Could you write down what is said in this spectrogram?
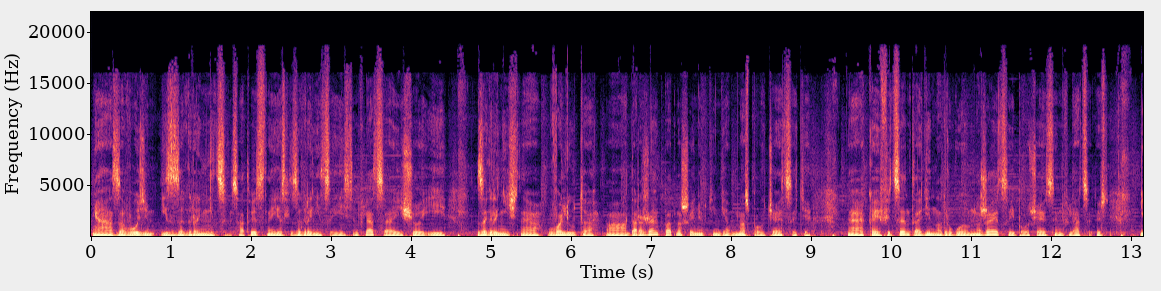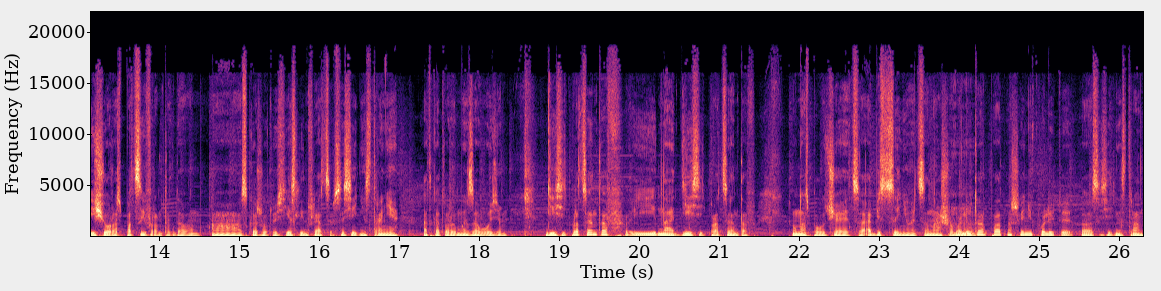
а, завозим из-за границы. Соответственно, если за границей есть инфляция, а еще и заграничная валюта а, дорожает по отношению к тенге, у нас получается эти а, коэффициенты один на другой умножаются и получается инфляция. То есть еще раз по цифрам тогда вам скажу. То есть если инфляция в соседней стране, от которой мы завозим 10%, и на 10% у нас получается обесценивается наша угу. валюта по отношению к валюте соседних стран,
